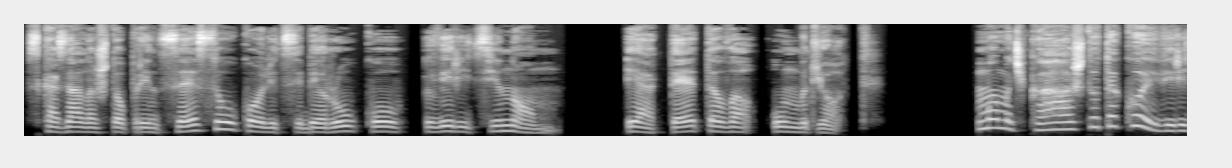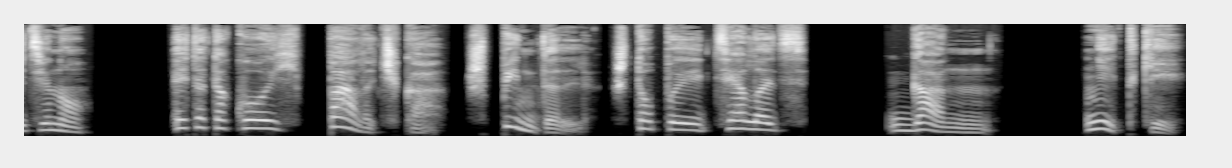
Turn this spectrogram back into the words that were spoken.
сказала, что принцесса уколет себе руку веретеном и от этого умрет. «Мамочка, а что такое веретено?» «Это такой палочка, шпиндель, чтобы делать ган, нитки».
